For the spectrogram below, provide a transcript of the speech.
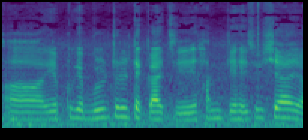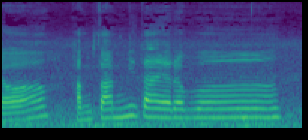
어, 예쁘게 물들 때까지 함께 해주셔요. 감사합니다 여러분.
